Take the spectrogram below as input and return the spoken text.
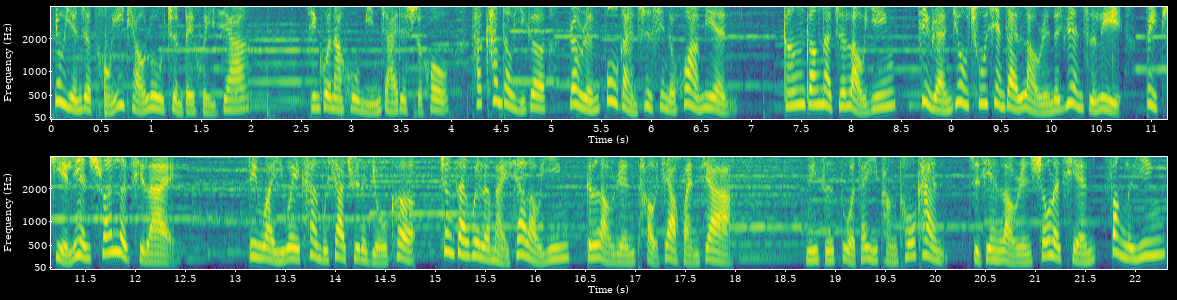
又沿着同一条路准备回家。经过那户民宅的时候，她看到一个让人不敢置信的画面：刚刚那只老鹰竟然又出现在老人的院子里，被铁链拴了起来。另外一位看不下去的游客正在为了买下老鹰跟老人讨价还价。女子躲在一旁偷看，只见老人收了钱，放了鹰，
